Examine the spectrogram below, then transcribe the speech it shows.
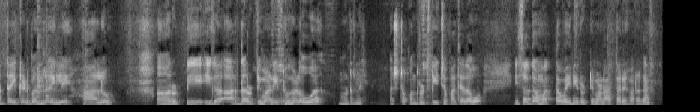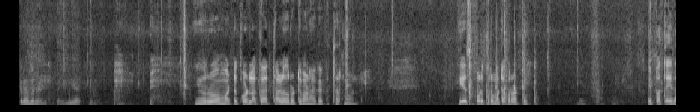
ಮತ್ತು ಈ ಕಡೆ ಬಂದ್ರೆ ಇಲ್ಲಿ ಹಾಲು ರೊಟ್ಟಿ, ಈಗ ಅರ್ಧ ರೊಟ್ಟಿ ಮಾಡಿ ಇಟ್ಟು ಹೋಗ್ಯಾಳವು ನೋಡ್ರಿ. ಅಷ್ಟಕ್ಕೊಂದು ರೊಟ್ಟಿ, ಚಪಾತಿ ಅದಾವು. ಈ ಸದ್ದ ಮತ್ತೆ ವೈನಿ ರೊಟ್ಟಿ ಮಾಡಾತಾರೆ ಹೊರಗೆ. ಇವರು ಮಠಕ್ಕೆ ಕೊಡ್ಲಕ್ಕ ತಳು ರೊಟ್ಟಿ ಮಾಡಿ ಹಾಕಾಕತ್ತಾರ ನೋಡಿ ಎಷ್ಟು ಕೊಡ್ತಾರೆ ಮಠಕ್ಕೆ ರೊಟ್ಟಿ? ಇಪ್ಪತ್ತೈದ?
